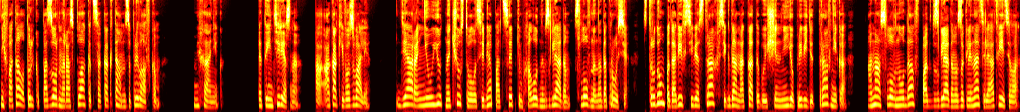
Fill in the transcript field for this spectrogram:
Не хватало только позорно расплакаться, как там, за прилавком. Механик. Это интересно. А, а как его звали? Диара неуютно чувствовала себя под цепким холодным взглядом, словно на допросе. С трудом подавив себе страх, всегда накатывающий на нее при виде травника, она, словно удав под взглядом заклинателя, ответила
